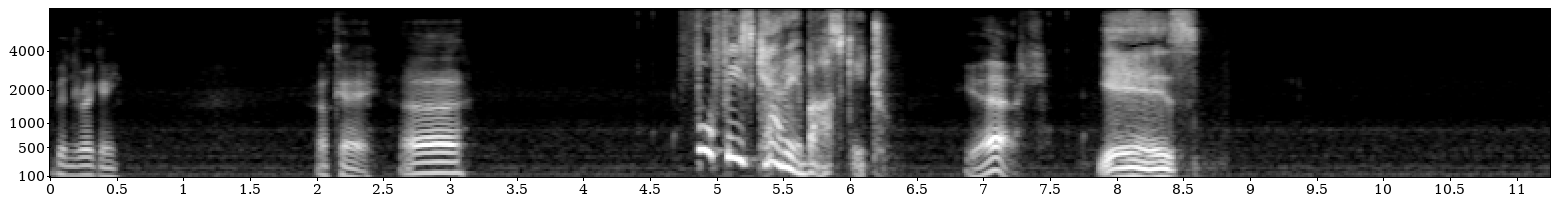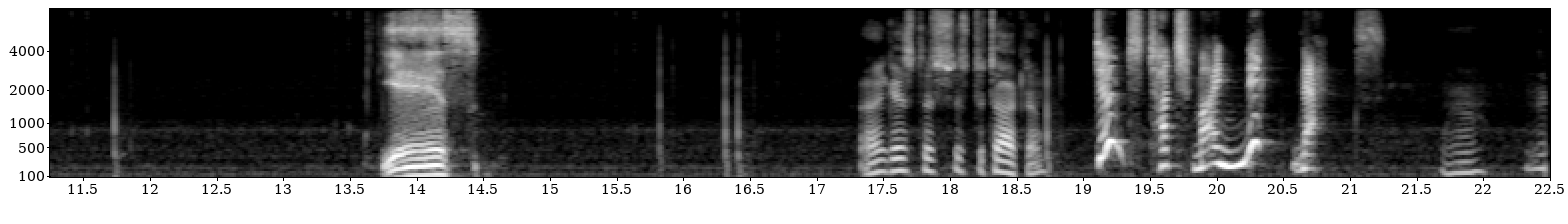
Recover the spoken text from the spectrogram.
you've been drinking. Okay, uh, Foofy's carry basket. yes. Yes. Yes. I guess that's just to talk to him. Don't touch my knickknacks.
